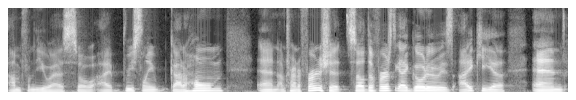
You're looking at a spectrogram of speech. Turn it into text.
I'm from the U.S., so I recently got a home, and I'm trying to furnish it. So the first thing I go to is IKEA, and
